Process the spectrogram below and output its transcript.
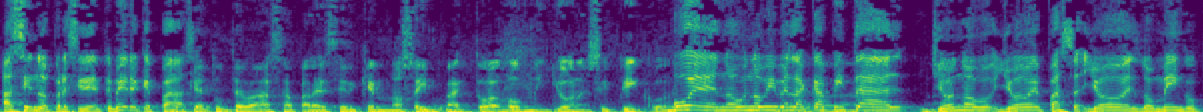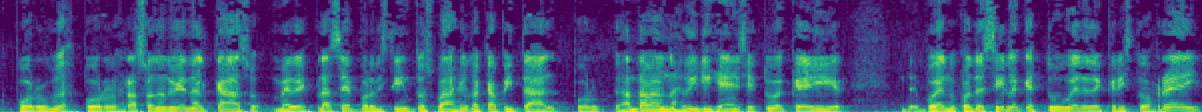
Así no, presidente. Mire qué pasa. ¿Por qué tú te vas a para decir que no se impactó a dos millones y pico? bueno, uno vive en la capital. Yo no, yo he pasado, yo el domingo, por, por razones no viene al caso, me desplacé por distintos barrios de la capital, por, andaba en unas diligencias y tuve que ir. Bueno, con decirle que estuve desde Cristo Rey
